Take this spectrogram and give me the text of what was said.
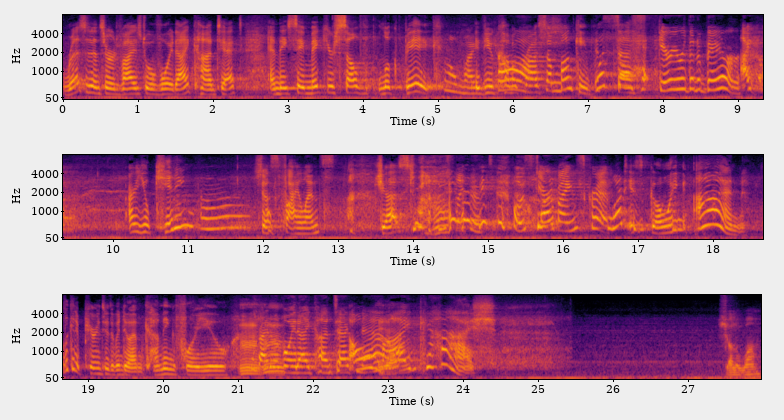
Residents are advised to avoid eye contact, and they say make yourself look big Oh my if you come across a monkey. what's the so heck? scarier than a bear. I, are you kidding? Uh, just violence. Just It's like the most terrifying script. what is going on? Look at it peering through the window. I'm coming for you. Mm-hmm. Try to avoid eye contact Oh now. my gosh. Shalom,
